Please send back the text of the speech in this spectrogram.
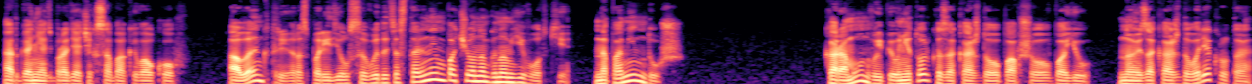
отгонять бродячих собак и волков, а Лэнгтри распорядился выдать остальным бочонок гномьей водки, напомин душ. Карамон выпил не только за каждого павшего в бою, но и за каждого рекрута,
